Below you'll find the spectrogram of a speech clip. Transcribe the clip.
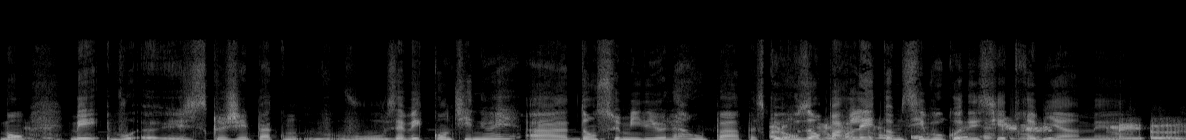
bon Mhm. mais vous euh, ce que j'ai pas con- vous avez continué à dans ce milieu-là ou pas? Parce que Alors, vous en parlez comme si on- vous on connaissiez très bien mais, mais euh,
